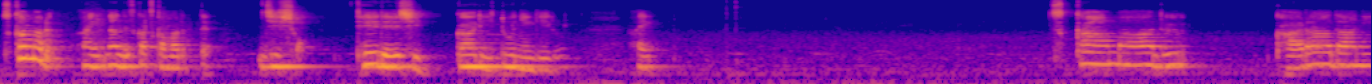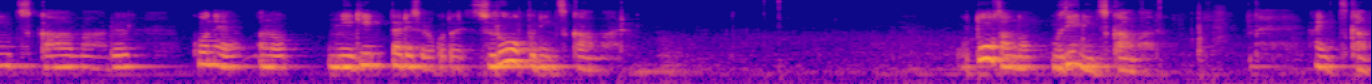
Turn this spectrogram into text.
つかまる。はい。何ですか？つかまるって。辞書。手でしっかりと握る。はい。つかまる。体につかまる。こうねあの握ったりすることでスロープにつかまる。お父さんの腕につかまる。はいつかまる。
